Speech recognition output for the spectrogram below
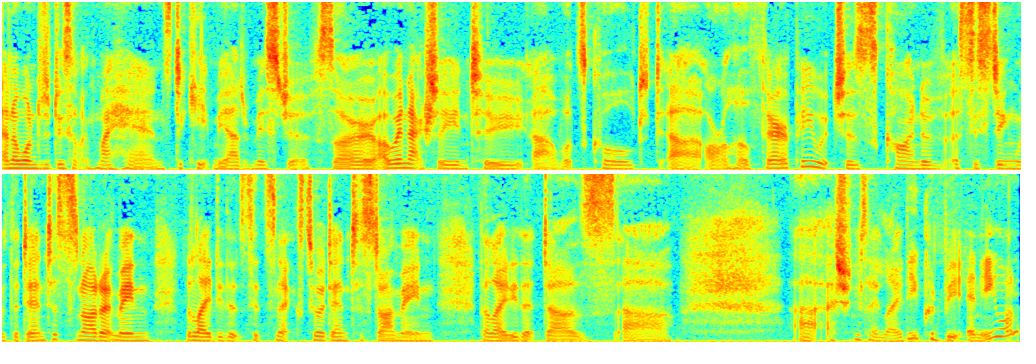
and I wanted to do something with my hands to keep me out of mischief. So I went actually into uh, what's called uh, oral health therapy, which is kind of assisting with the dentist. And I don't mean the lady that sits next to a dentist, I mean the lady that does. Uh, uh I shouldn't say lady, it could be anyone.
